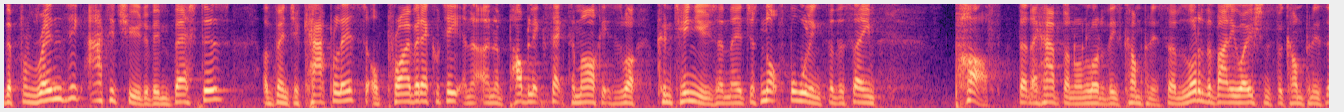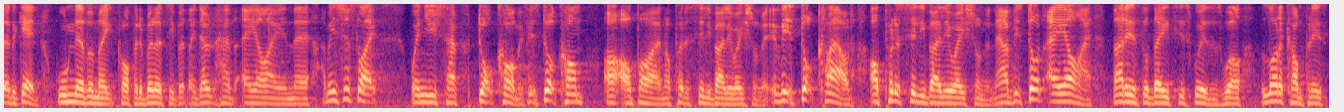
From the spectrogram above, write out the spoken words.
the forensic attitude of investors, of venture capitalists, of private equity, and, and of public sector markets as well continues, and they're just not falling for the same path that they have done on a lot of these companies. So a lot of the valuations for companies that again will never make profitability, but they don't have AI in there. I mean, it's just like when you used to have dot .com. If it's dot .com, I'll buy and I'll put a silly valuation on it. If it's dot .cloud, I'll put a silly valuation on it. Now, if it's dot .ai, that is the latest whiz as well. A lot of companies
